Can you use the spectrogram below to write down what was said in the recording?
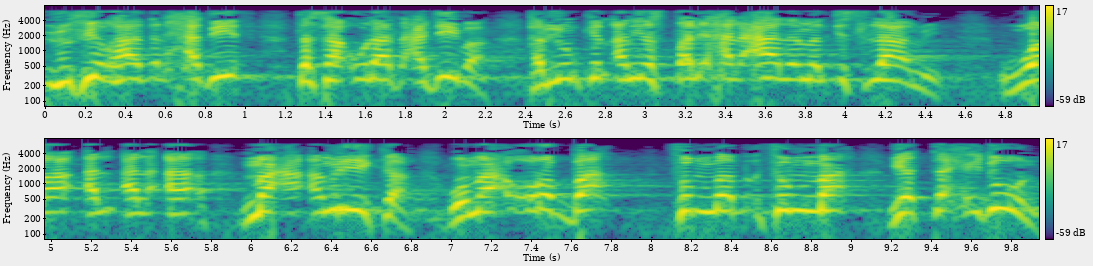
يثير هذا الحديث تساؤلات عجيبة. هل يمكن أن يصطلح العالم الإسلامي مع أمريكا ومع أوروبا؟ ثم, ثم يتحدون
